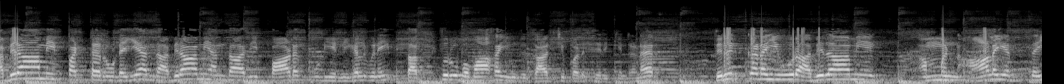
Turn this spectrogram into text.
அபிராமி பட்டருடைய அந்த அபிராமி அந்தாதி பாடக்கூடிய நிகழ்வினை தத்ரூபமாக இங்கு காட்சிப்படுத்தியிருக்கின்றனர். திருக்கடையூர் அபிராமி அம்மன் ஆலயத்தை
